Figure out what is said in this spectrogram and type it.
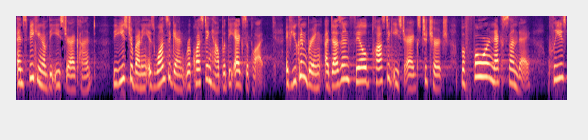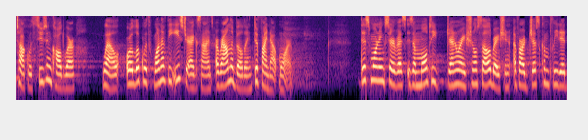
And speaking of the Easter egg hunt, the Easter Bunny is once again requesting help with the egg supply. If you can bring a dozen filled plastic Easter eggs to church before next Sunday, please talk with Susan Caldwell well or look with one of the Easter egg signs around the building to find out more. This morning's service is a multi generational celebration of our just completed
